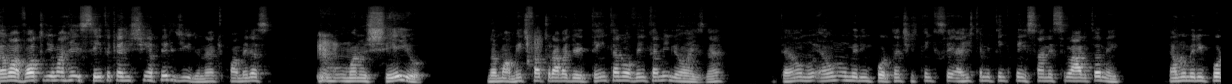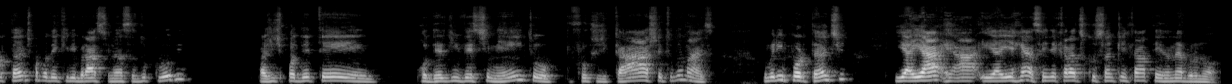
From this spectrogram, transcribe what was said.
é uma volta de uma receita que a gente tinha perdido, né? Que o Palmeiras, um ano cheio, normalmente faturava de 80 a 90 milhões, né? Então é um número importante, a gente, tem que ser, a gente também tem que pensar nesse lado também é um número importante para poder equilibrar as finanças do clube, para a gente poder ter poder de investimento, fluxo de caixa e tudo mais. Número importante. E aí, a, a, e aí reacende aquela discussão que a gente estava tendo, né, Bruno?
